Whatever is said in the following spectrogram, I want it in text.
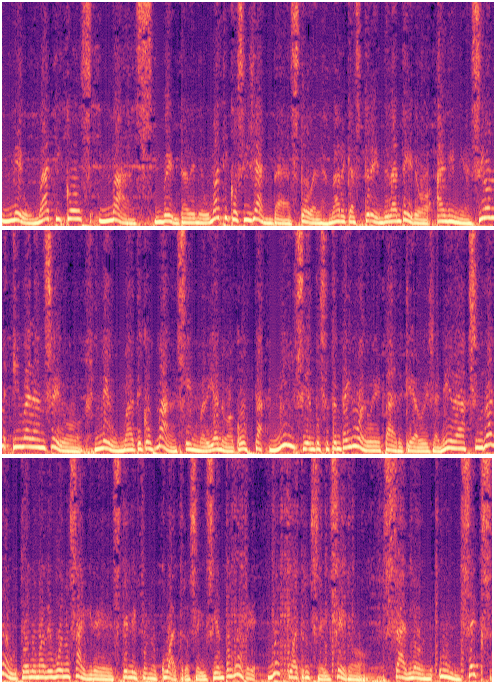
Neumáticos Más. Venta de neumáticos y llantas. Todas las marcas tren delantero, alineación y balanceo. Neumáticos más en Mariano Acosta 1179, Parque Avellaneda, Ciudad Autónoma de Buenos Aires. Teléfono 4612 2460. Salón Unisex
